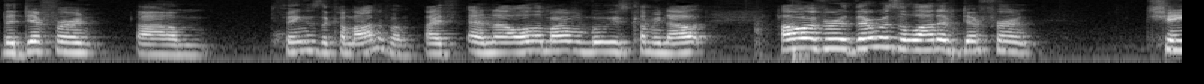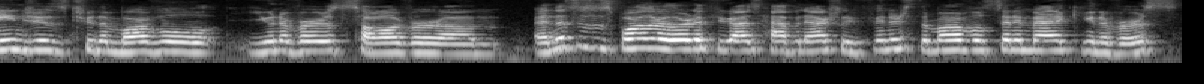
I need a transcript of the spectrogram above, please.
the different um, things that come out of them. I and all the Marvel movies coming out. However, there was a lot of different changes to the Marvel universe. However, um, and this is a spoiler alert if you guys haven't actually finished the Marvel Cinematic Universe.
